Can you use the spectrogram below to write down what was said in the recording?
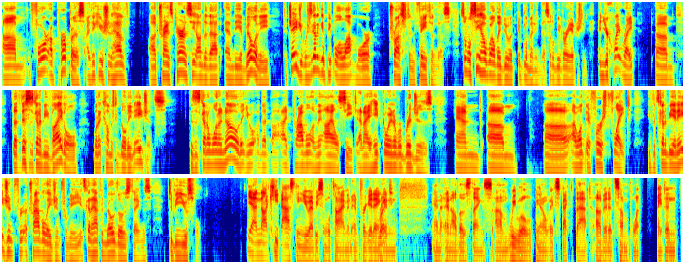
um, for a purpose, I think you should have uh, transparency onto that and the ability to change it, which is going to give people a lot more trust and faith in this. So we'll see how well they do at implementing this. It'll be very interesting. And you're quite right um, that this is going to be vital when it comes to building agents because it's going to want to know that you that I travel in the aisle seat and I hate going over bridges and um, uh, I want their first flight. If it's going to be an agent for a travel agent for me, it's going to have to know those things to be useful. Yeah, and not keep asking you every single time and, and forgetting Right. and and and all those things. Um, we will, you know, expect that of it at some point. And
